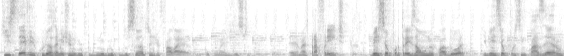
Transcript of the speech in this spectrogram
que esteve curiosamente no grupo, no grupo do Santos, a gente vai falar um pouco mais disso é, mais pra frente. Venceu por 3 a 1 no Equador e venceu por 5 a 0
